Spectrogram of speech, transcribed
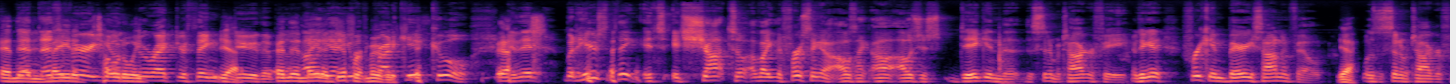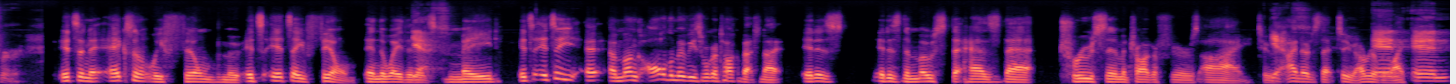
and then that's made a very a totally director thing to Yeah. do. They'll And then like, made "Oh, a yeah, different movie." Karate Kid, cool. Yeah. And then, but here's the thing: it's it's shot so like the first thing I was like, oh, I was just digging the the cinematography. And dig it. Freaking Barry Sonnenfeld, Yeah. was the cinematographer. It's an excellently filmed movie. It's it's a film in the way that Yes. it's made. It's it's a, a among all the movies we're going to talk about tonight. It is it is the most that has that true cinematographer's eye to it. I noticed that too. I really and like it. and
